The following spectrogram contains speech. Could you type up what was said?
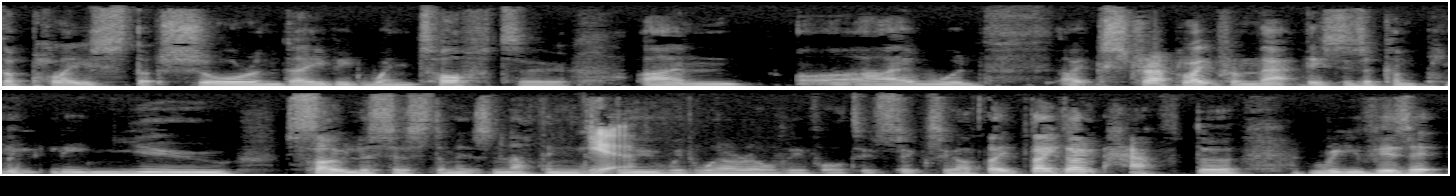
the place that Shaw and David went off to, and I would extrapolate from that. This is a completely new solar system. It's nothing to Yeah. do with where LV426 are. They they don't have to revisit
